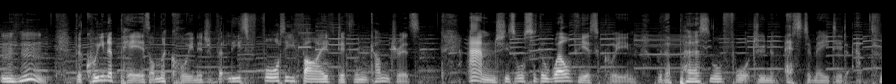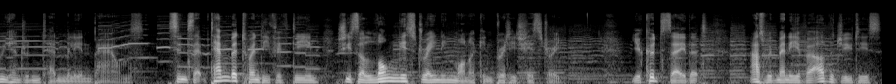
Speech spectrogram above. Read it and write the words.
Mm-hmm. The Queen appears on the coinage of at least 45 different countries. And she's also the wealthiest Queen, with a personal fortune of estimated at £310 million. Since September 2015, she's the longest reigning monarch in British history. You could say that, as with many of her other duties,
